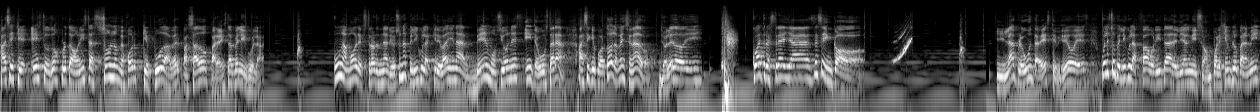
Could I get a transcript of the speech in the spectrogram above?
así es que estos dos protagonistas son lo mejor que pudo haber pasado para esta película. Un amor extraordinario es una película que te va a llenar de emociones y te gustará. Así que por todo lo mencionado, yo le doy 4 estrellas de 5. Y la pregunta de este video es, ¿cuál es tu película favorita de Liam Neeson? Por ejemplo, para mí,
